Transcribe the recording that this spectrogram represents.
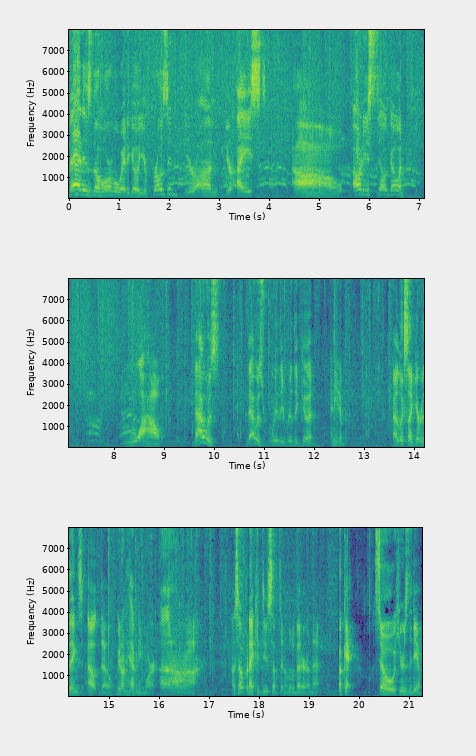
That is the horrible way to go. You're frozen, you're on, you're iced, Oh, oh, and he's still going. Wow, that was that was really really good. I need a. It looks like everything's out though. We don't have any more. Ah, I was hoping I could do something a little better on that. Okay, so here's the deal.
